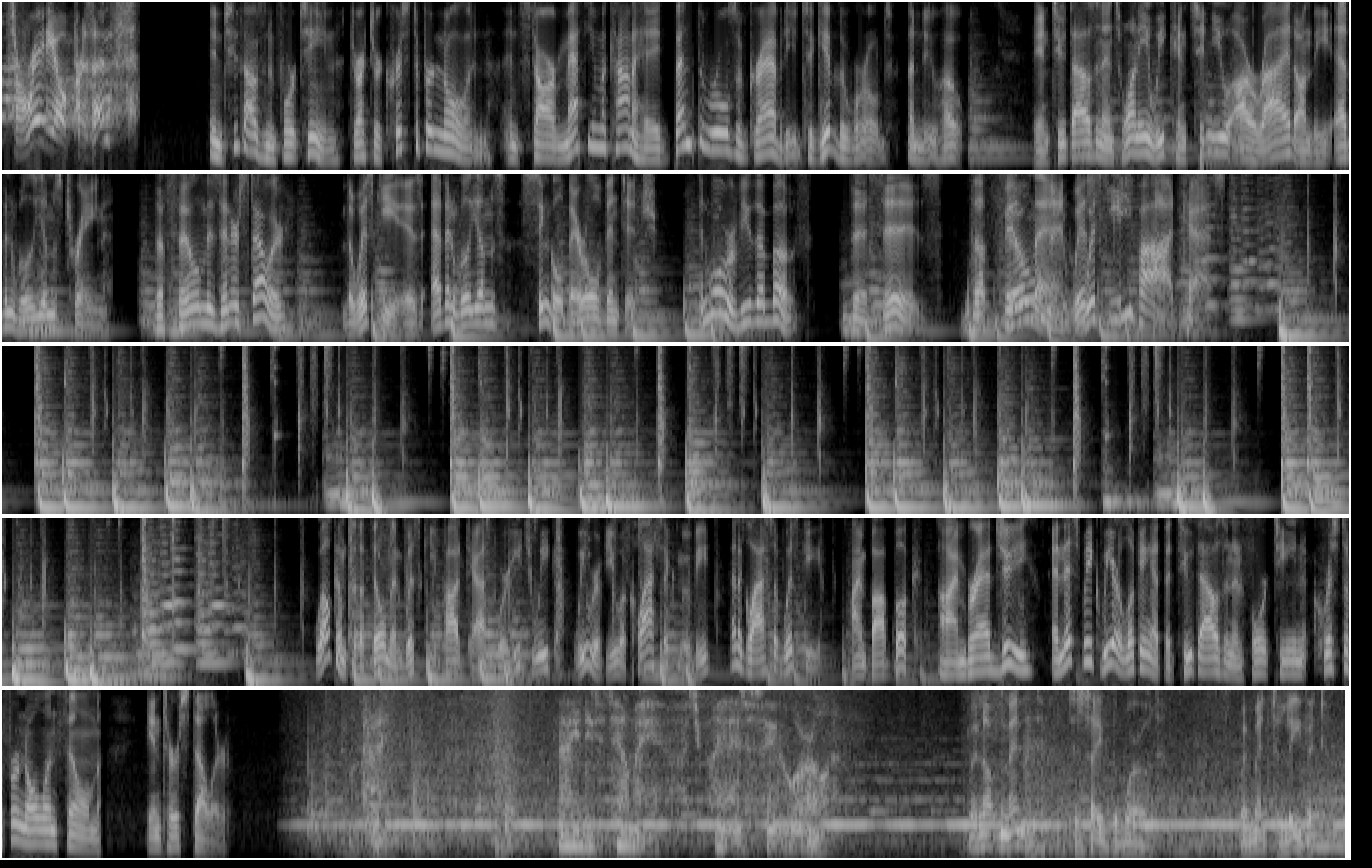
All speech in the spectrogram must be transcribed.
Robots Radio presents. In 2014, director Christopher Nolan and star Matthew McConaughey bent the rules of gravity to give the world a new hope. In 2020, we continue our ride on the Evan Williams train. The film is Interstellar, The whiskey is Evan Williams Single Barrel Vintage. and we'll review them both. This is The Film and Whiskey Podcast. Welcome to the Film and Whiskey Podcast, where each week we review a classic movie and a glass of whiskey. I'm Bob Book. I'm Brad G. And this week we are looking at the 2014 Christopher Nolan film Interstellar. Okay. Now you need to tell me what your plan is to save the world. We're not meant to save the world. We're meant to leave it.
